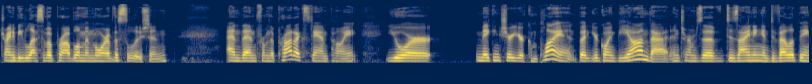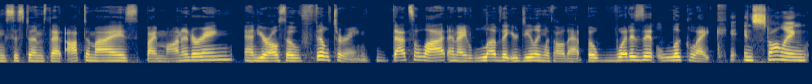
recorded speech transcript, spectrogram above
trying to be less of a problem and more of a solution. And then from the product standpoint, you're making sure you're compliant, but you're going beyond that in terms of designing and developing systems that optimize by monitoring and you're also filtering. That's a lot, and I love that you're dealing with all that, but what does it look like? Installing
